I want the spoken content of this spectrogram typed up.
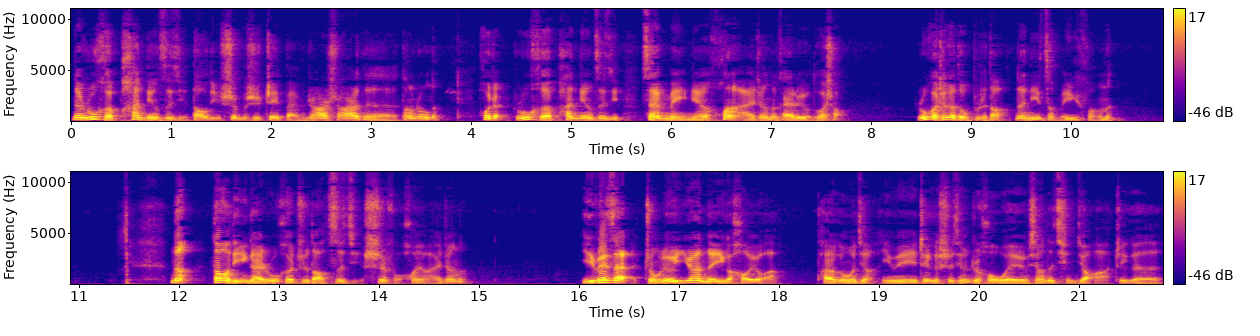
那如何判定自己到底是不是这百分之二十二的当中呢？或者如何判定自己在每年患癌症的概率有多少？如果这个都不知道，那你怎么预防呢？那到底应该如何知道自己是否患有癌症呢？一位在肿瘤医院的一个好友啊，他有跟我讲，因为这个事情之后，我也有向他请教啊，这个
